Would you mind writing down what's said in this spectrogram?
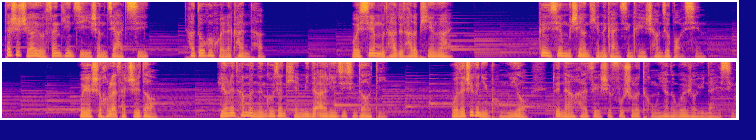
但是只要有三天及以上的假期，他都会回来看他。我羡慕他对他的偏爱，更羡慕这样甜的感情可以长久保鲜。我也是后来才知道，原来他们能够将甜蜜的爱恋进行到底。我的这个女朋友对男孩子也是付出了同样的温柔与耐心。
